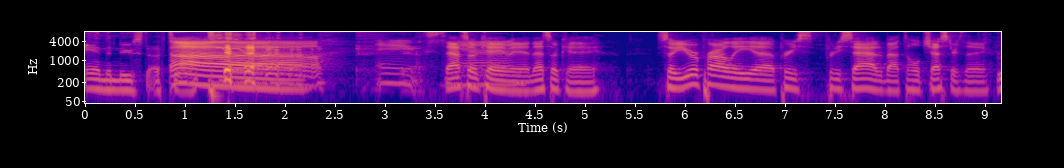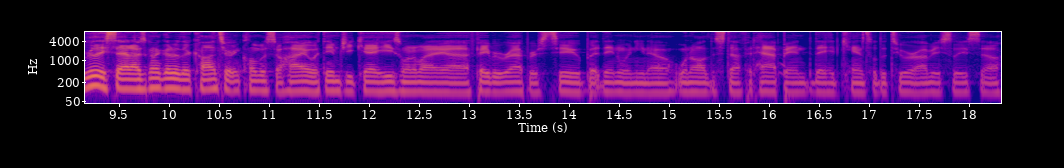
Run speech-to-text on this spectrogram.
and the new stuff too. ah. Angst. That's okay, man. That's okay. So you were probably uh, pretty pretty sad about the whole Chester thing. Really sad. I was going to go to their concert in Columbus, Ohio with MGK. He's one of my uh, favorite rappers too. But then when you know when all the stuff had happened, they had canceled the tour, obviously. So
